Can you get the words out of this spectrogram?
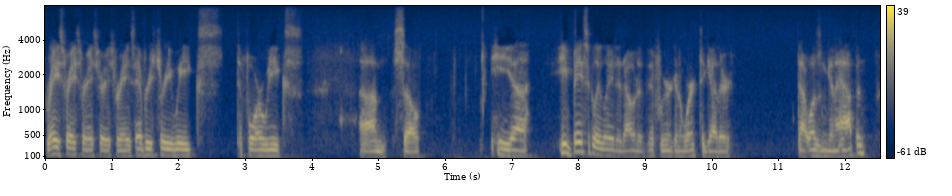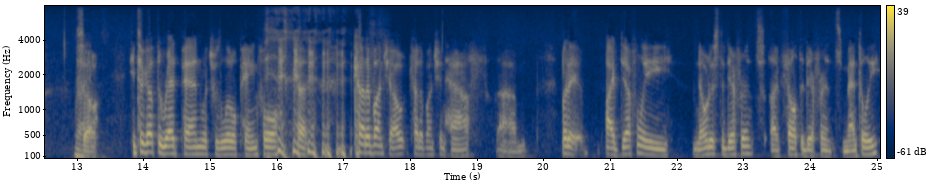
race, race, race, race, race every three weeks to four weeks. Um, so he uh, he basically laid it out of if we were going to work together, that wasn't going to happen. Right. So he took out the red pen, which was a little painful. cut, cut, a bunch out, cut a bunch in half. Um, but it, I've definitely noticed a difference. I've felt a difference mentally.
